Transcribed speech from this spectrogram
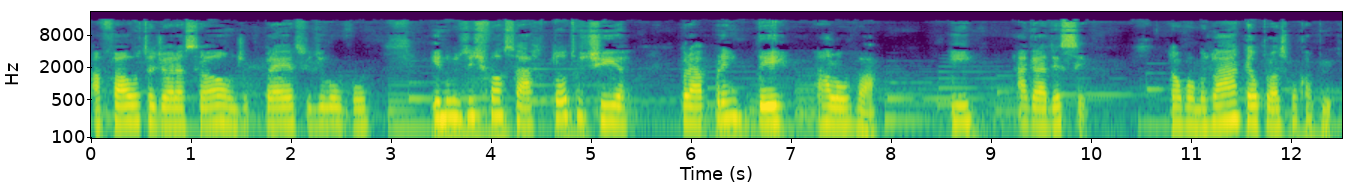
a falta de oração, de prece, de louvor, e nos esforçar todo dia para aprender a louvar e agradecer. Então vamos lá, até o próximo capítulo.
